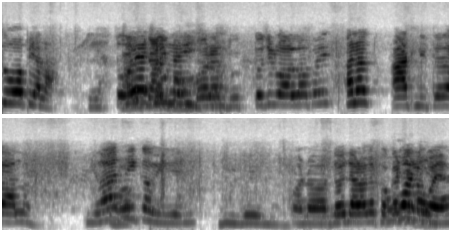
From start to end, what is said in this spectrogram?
જો પેલા. નહીં. ભમર અને દૂધ તો ચેટલું આલો ભાઈ. અને આઠ લીટર આલો. વિવાહ થઈ કવી અને દસ પગાર કેટલો હોય?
